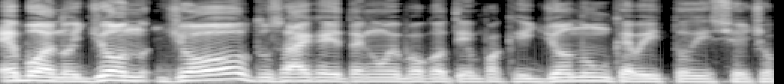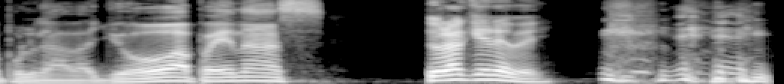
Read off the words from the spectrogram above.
es bueno. Yo, yo, tú sabes que yo tengo muy poco tiempo aquí. Yo nunca he visto 18 pulgadas. Yo apenas. ¿Tú la quieres ver?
